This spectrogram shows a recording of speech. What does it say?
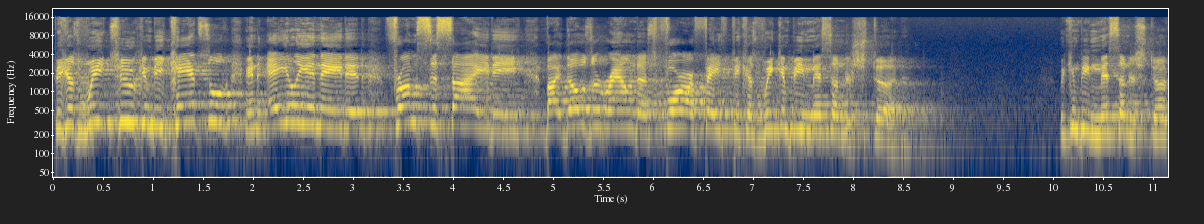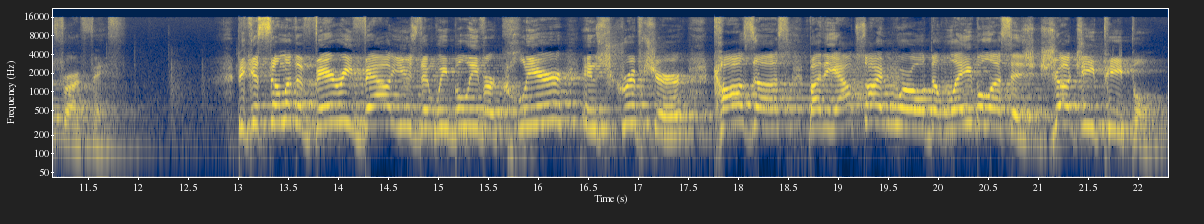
Because we too can be canceled and alienated from society by those around us for our faith because we can be misunderstood. We can be misunderstood for our faith. Because some of the very values that we believe are clear in Scripture cause us, by the outside world, to label us as judgy people,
